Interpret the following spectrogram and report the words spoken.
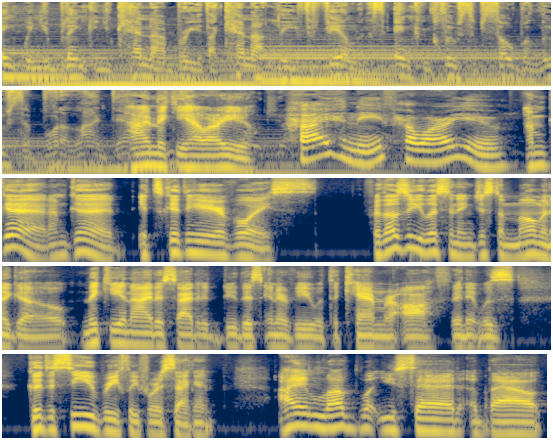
Think when you blink and you cannot breathe. I cannot leave. The feeling is inconclusive, so elusive, borderline down. Hi, Mykki. How are you? Hi, Hanif. How are you? I'm good. I'm good. It's good to hear your voice. For those of you listening, just a moment ago, Mykki and I decided to do this interview with the camera off, and it was good to see you briefly for a second. I loved what you said about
